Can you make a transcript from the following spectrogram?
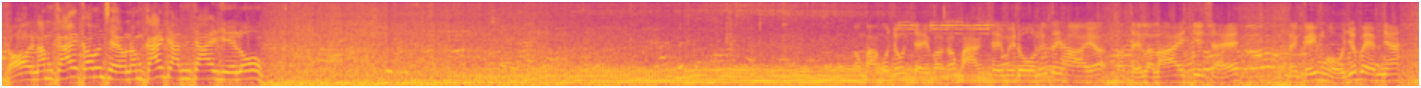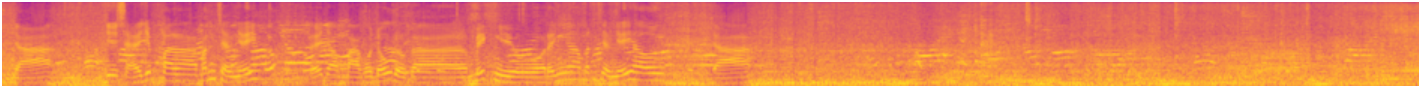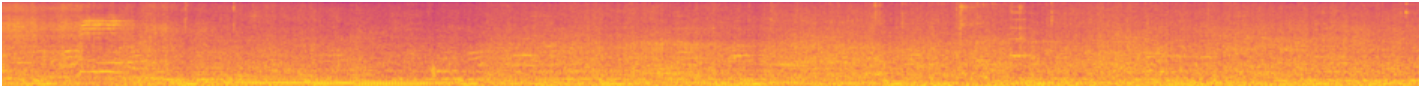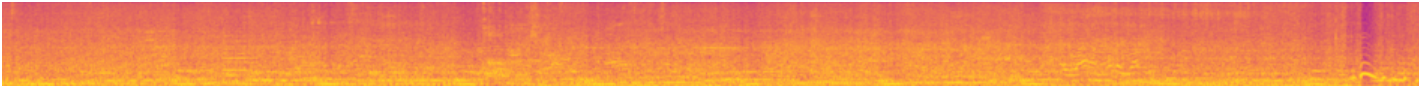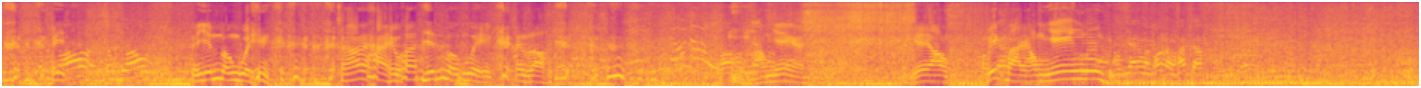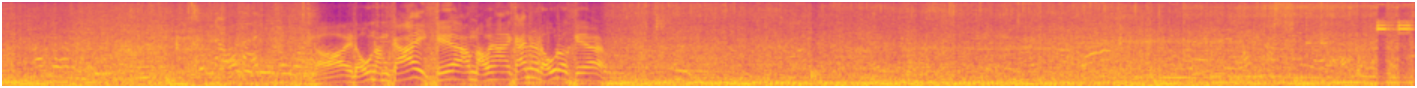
rồi, năm cái, có bánh xèo, năm cái cho anh trai về luôn. Cô chú anh chị và các bạn xem video nếu thấy hay á, có thể là like, chia sẻ, đăng ký ủng hộ giúp em nha. Dạ chia sẻ giúp bánh xèo nhí để cho ông bà cô chú được à, biết nhiều đến bánh xèo nhí hơn. Dạ. Dính bổng quyền. Nói hay quá dính bổng quyền. Rồi. Hồng nhan à. Ghê không? Biết bài hồng nhan luôn. Hồng giang là món nào hết không rồi đủ năm cái. Kia ông nội hai cái nó đủ rồi kìa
